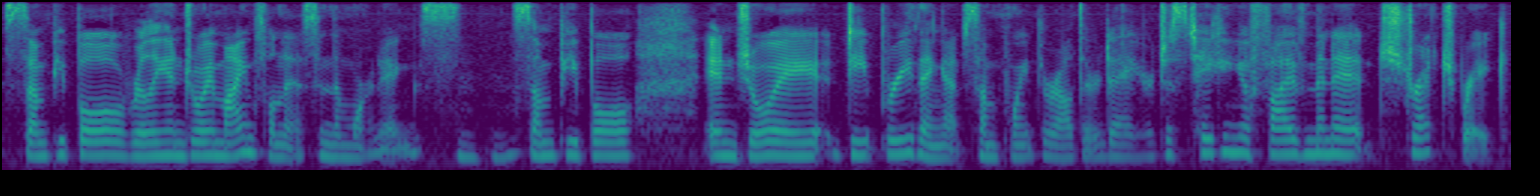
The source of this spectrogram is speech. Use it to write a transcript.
Some people really enjoy mindfulness in the mornings. Mm-hmm. Some people enjoy deep breathing at some point throughout their day or just taking a five minute stretch break.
